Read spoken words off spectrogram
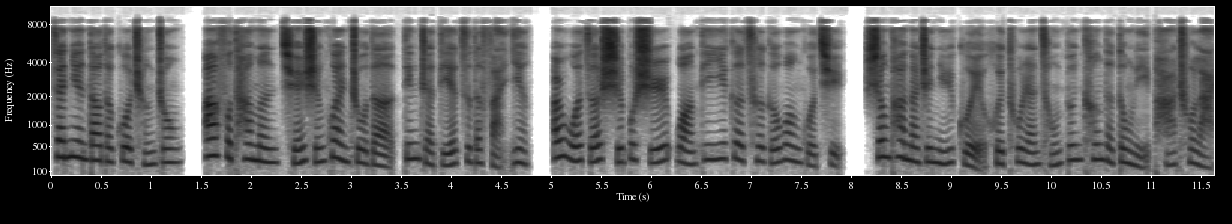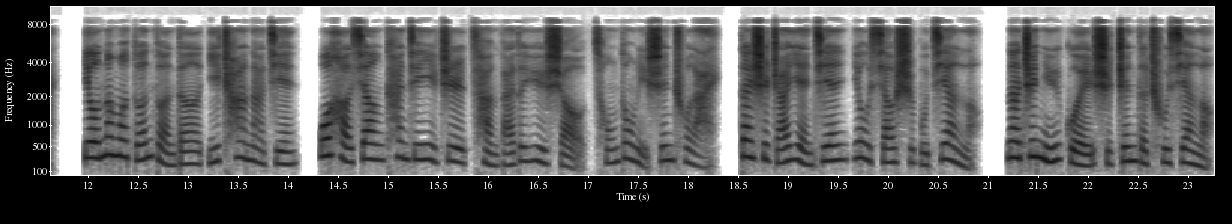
在念叨的过程中，阿父他们全神贯注的盯着碟子的反应，而我则时不时往第一个侧格望过去，生怕那只女鬼会突然从蹲坑的洞里爬出来。有那么短短的一刹那间，我好像看见一只惨白的玉手从洞里伸出来，但是眨眼间又消失不见了。那只女鬼是真的出现了，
